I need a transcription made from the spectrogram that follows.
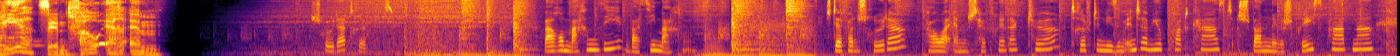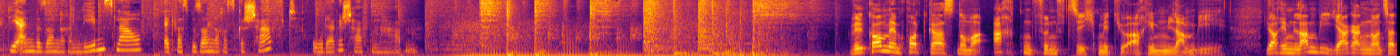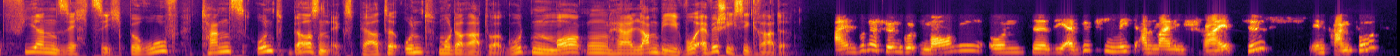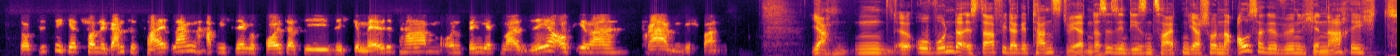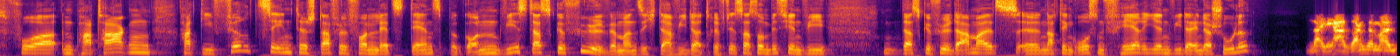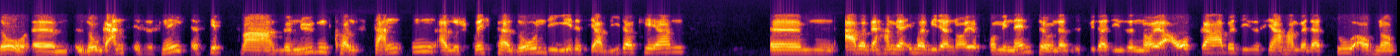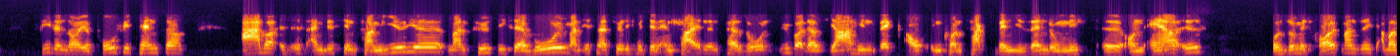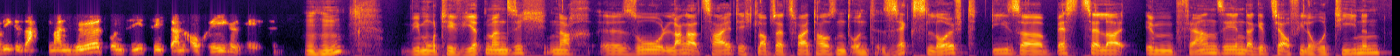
Wir sind VRM. Schröder trifft. Warum machen Sie, was Sie machen? Stefan Schröder, VRM-Chefredakteur, trifft in diesem Interview-Podcast spannende Gesprächspartner, die einen besonderen Lebenslauf, etwas Besonderes geschafft oder geschaffen haben. Willkommen im Podcast Nummer 58 mit Joachim Lambi. Joachim Lambi, Jahrgang 1964, Beruf Tanz- und Börsenexperte und Moderator. Guten Morgen, Herr Lambi. Wo erwische ich Sie gerade? Einen wunderschönen guten Morgen und äh, Sie erwischen mich an meinem Schreibtisch in Frankfurt. Dort sitze ich jetzt schon eine ganze Zeit lang, habe mich sehr gefreut, dass Sie sich gemeldet haben und bin jetzt mal sehr auf Ihre Fragen gespannt. Ja, äh, oh Wunder, es darf wieder getanzt werden. Das ist in diesen Zeiten ja schon eine außergewöhnliche Nachricht. Vor ein paar Tagen hat die 14. Staffel von Let's Dance begonnen. Wie ist das Gefühl, wenn man sich da wieder trifft? Ist das so ein bisschen wie das Gefühl damals äh, nach den großen Ferien wieder in der Schule? Naja, sagen wir mal so, ähm, so ganz ist es nicht. Es gibt zwar genügend Konstanten, also sprich Personen, die jedes Jahr wiederkehren, ähm, aber wir haben ja immer wieder neue Prominente und das ist wieder diese neue Aufgabe. Dieses Jahr haben wir dazu auch noch viele neue Profitänzer. Aber es ist ein bisschen Familie, man fühlt sich sehr wohl, man ist natürlich mit den entscheidenden Personen über das Jahr hinweg auch in Kontakt, wenn die Sendung nicht äh, on air ist. Und somit freut man sich, aber wie gesagt, man hört und sieht sich dann auch regelmäßig. Mhm. Wie motiviert man sich nach äh, so langer Zeit? Ich glaube, seit 2006 läuft dieser Bestseller im Fernsehen. Da gibt es ja auch viele Routinen.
